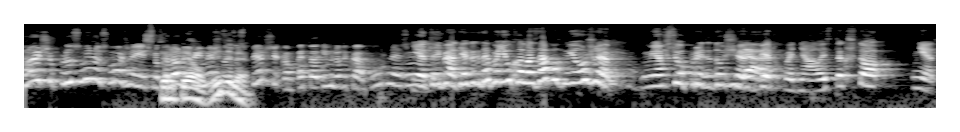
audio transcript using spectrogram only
оно еще плюс-минус можно есть, но когда перемешивается видели? с персиком, это именно такая бурная смесь. Нет, ребят, я когда понюхала запах, мне уже, у меня все предыдущее Да. вверх поднялось. Так что, нет,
